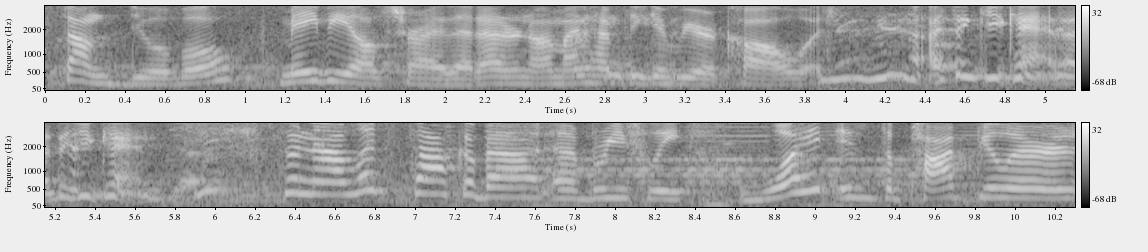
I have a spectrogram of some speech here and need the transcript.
Sounds doable. Maybe I'll try that. I don't know. I might I have to give you a call. But I think you can. I think you can. So now let's talk about uh, briefly what is the popular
